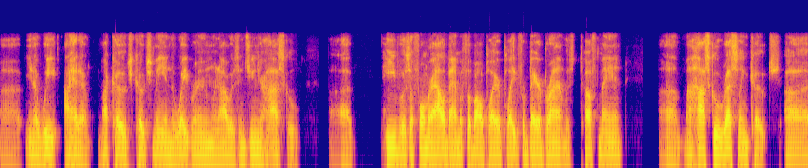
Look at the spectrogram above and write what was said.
uh, you know, we I had a my coach coached me in the weight room when I was in junior high school. Uh, he was a former Alabama football player, played for Bear Bryant, was tough man. Uh, my high school wrestling coach uh,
